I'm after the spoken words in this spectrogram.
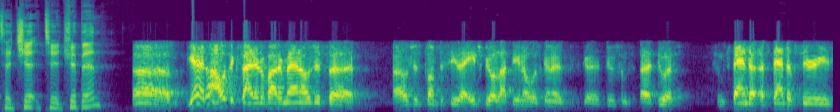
to chi- to chip in? Uh, yeah, no, I was excited about it, man. I was just, uh, I was just pumped to see that HBO Latino was gonna, uh do some, uh, do a some stand up, a stand up series,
